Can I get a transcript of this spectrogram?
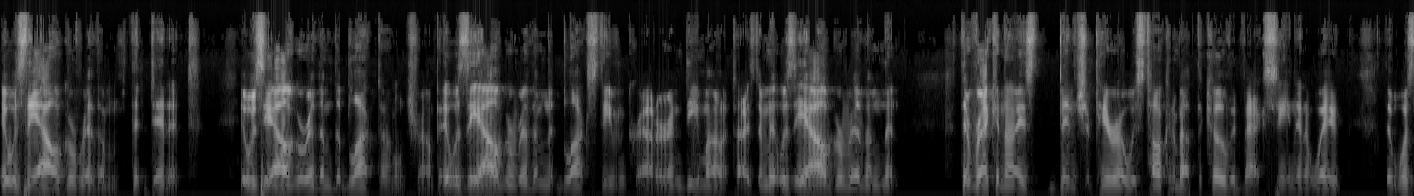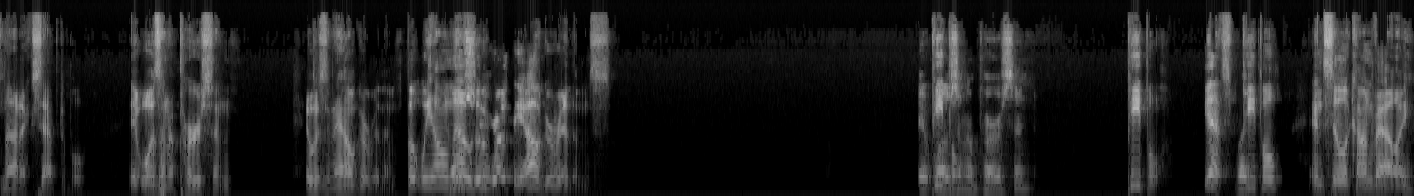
it was the algorithm that did it. It was the algorithm that blocked Donald Trump. It was the algorithm that blocked Steven Crowder and demonetized him. It was the algorithm that that recognized Ben Shapiro was talking about the COVID vaccine in a way that was not acceptable. It wasn't a person. It was an algorithm. But we all know who wrote the algorithms. It people. wasn't a person. people. Yes, Wait. people in Silicon Valley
